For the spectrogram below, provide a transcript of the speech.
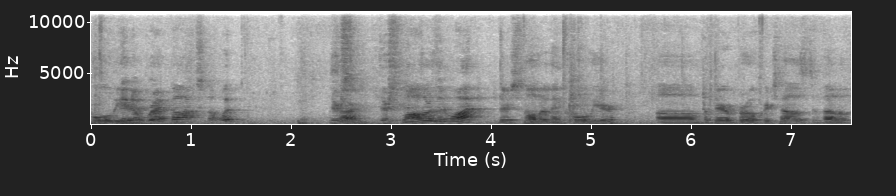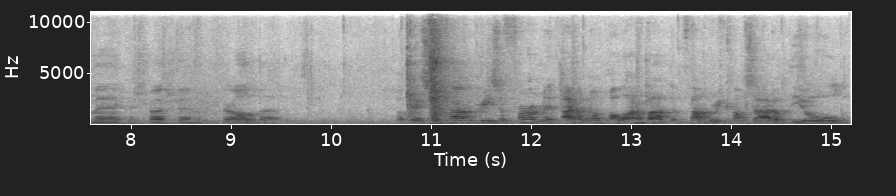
Collier. know bread box, no what? They're, Sorry? they're smaller than what? They're smaller than Collier, um, but they're a brokerage house, development, construction. They're all of that. Okay, so Foundry's a firm that, I don't know a lot about them. Foundry comes out of the old,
